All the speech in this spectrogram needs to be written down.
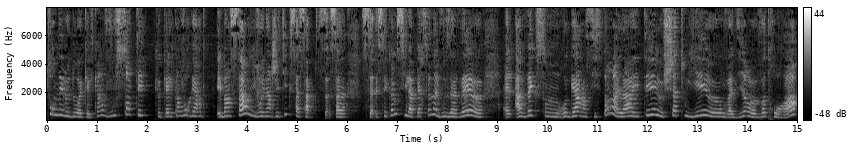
tournez le dos à quelqu'un, vous sentez que quelqu'un vous regarde. Et eh ben ça, au niveau énergétique, c'est comme si la personne, elle vous avait, euh, avec son regard insistant, elle a été euh, chatouillée, on va dire, votre aura,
